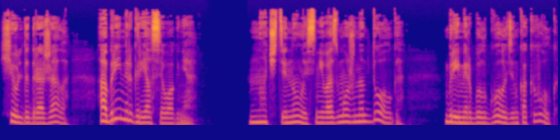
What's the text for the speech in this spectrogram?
Хюльда дрожала, а Бример грелся у огня. Ночь тянулась невозможно долго. Бример был голоден, как волк,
